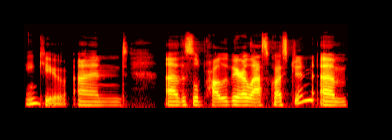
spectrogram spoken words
Thank you. And uh, this will probably be our last question. Um,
